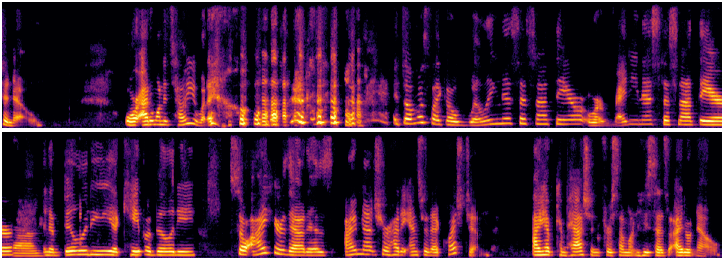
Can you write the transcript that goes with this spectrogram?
to know, or I don't want to tell you what I know. it's almost like a willingness that's not there or a readiness that's not there yeah. an ability a capability. So i hear that as i'm not sure how to answer that question. I have compassion for someone who says i don't know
